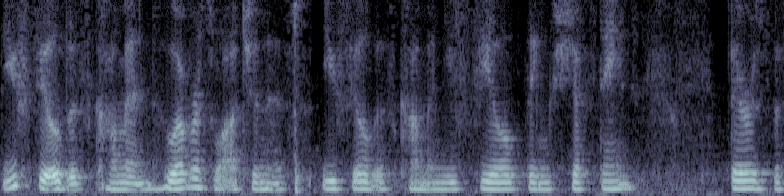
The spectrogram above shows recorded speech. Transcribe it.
You feel this coming. Whoever's watching this, you feel this coming. You feel things shifting. There's the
